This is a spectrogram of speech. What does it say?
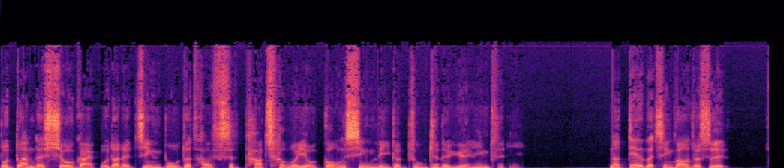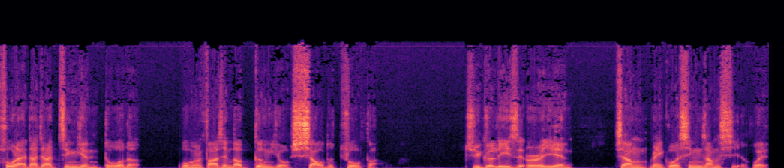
不断的修改、不断的进步，这才是它成为有公信力的组织的原因之一。那第二个情况就是，后来大家经验多了，我们发现到更有效的做法。举个例子而言，像美国心脏协会，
